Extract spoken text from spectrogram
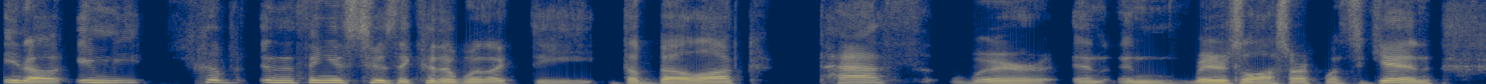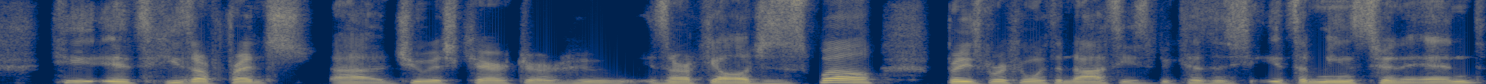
you know, in, and the thing is too is they could have went like the the Belloq path where in, in Raiders of the Lost Ark once again, he is he's our French uh, Jewish character who is an archaeologist as well, but he's working with the Nazis because it's, it's a means to an end,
